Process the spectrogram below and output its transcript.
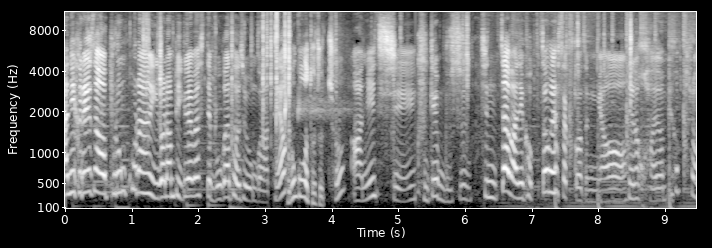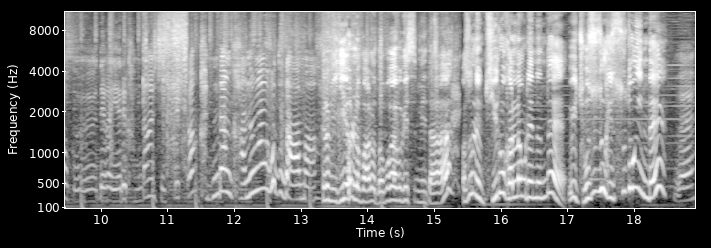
아니 그래서 브론코랑 이거랑 비교해봤을 때 뭐가 더 좋은 것 같아요? 그런 거가 더 좋죠? 아니지 그게 무슨 진짜 많이 걱정했었거든요 내가 과연 픽업 트럭을 내가 얘를 감당할 수 있을까? 감당 가능하고도 남아 그럼 2열로 바로 넘어가 보겠습니다. 아, 손님 뒤로 가려고 그랬는데 여기 조수석이 수동인데? 왜?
